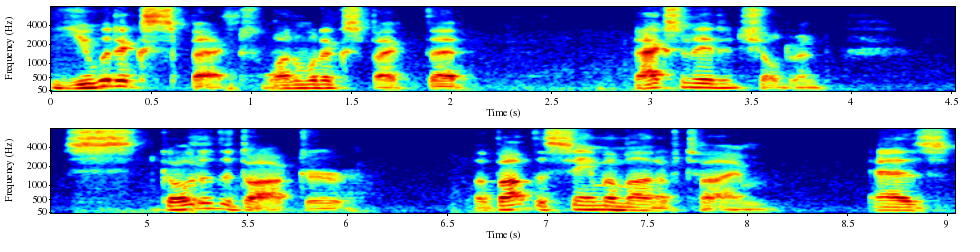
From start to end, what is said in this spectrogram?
you would expect, one would expect that vaccinated children go to the doctor about the same amount of time as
